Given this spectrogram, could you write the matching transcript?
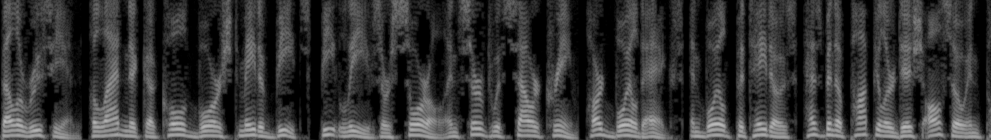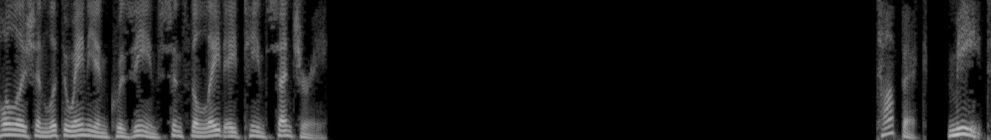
Belarusian, haladnik a cold borscht made of beets, beet leaves or sorrel and served with sour cream, hard-boiled eggs, and boiled potatoes, has been a popular dish also in Polish and Lithuanian cuisines since the late 18th century. Meat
